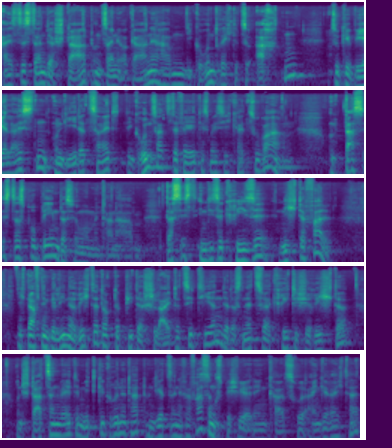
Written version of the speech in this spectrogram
heißt es dann, der Staat und seine Organe haben die Grundrechte zu achten, zu gewährleisten und jederzeit den Grundsatz der Verhältnismäßigkeit zu wahren. Und das ist das Problem, das wir momentan haben. Das ist in dieser Krise nicht der Fall. Ich darf den Berliner Richter Dr. Peter Schleiter zitieren, der das Netzwerk Kritische Richter und Staatsanwälte mitgegründet hat und jetzt eine Verfassungsbeschwerde in Karlsruhe eingereicht hat.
